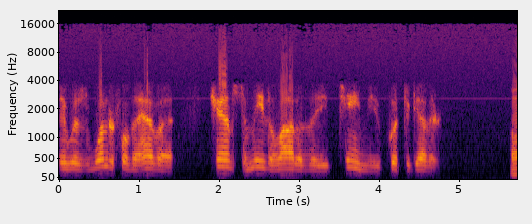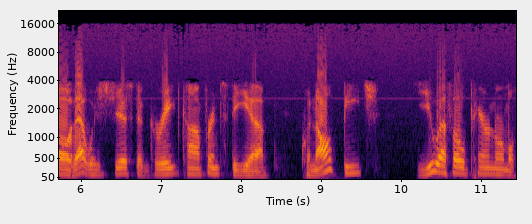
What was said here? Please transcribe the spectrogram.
It was wonderful to have a chance to meet a lot of the team you put together. Oh, that was just a great conference. The uh, Quinault Beach UFO Paranormal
